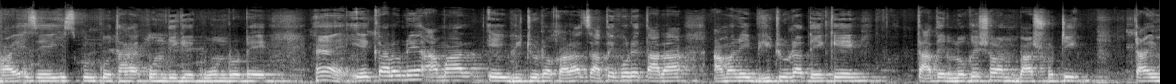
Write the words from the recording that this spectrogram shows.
হয় যে স্কুল কোথায়, কোন দিকে, কোন রোডে হ্যাঁ এ কারণে আমার এই ভিডিওটা করা, যাতে করে তারা আমার এই ভিডিওটা দেখে তাদের লোকেশন বা সঠিক টাইম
